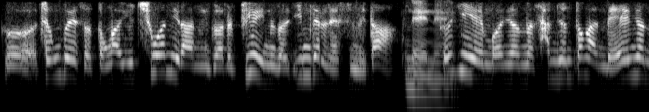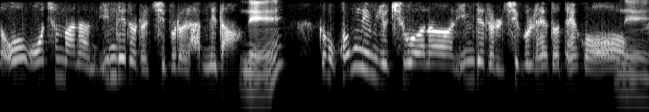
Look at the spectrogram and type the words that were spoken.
그 정부에서 동아 유치원이라는 거를 비어 있는 걸 임대를 했습니다. 네네. 네. 거기에 뭐냐면 3년 동안 매년 5, 5천만 원 임대료를 지불을 합니다. 네. 그럼 공립 유치원은 임대료를 지불해도 되고 네.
